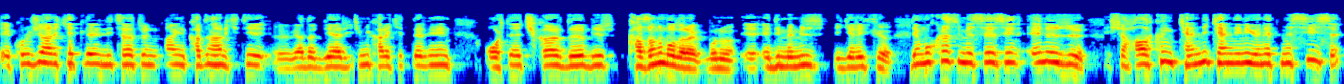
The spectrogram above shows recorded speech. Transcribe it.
ekoloji hareketleri literatürün aynı kadın hareketi e, ya da diğer kimlik hareketlerinin ortaya çıkardığı bir kazanım olarak bunu e, edinmemiz gerekiyor. Demokrasi meselesinin en özü işte halkın kendi kendini yönetmesi ise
